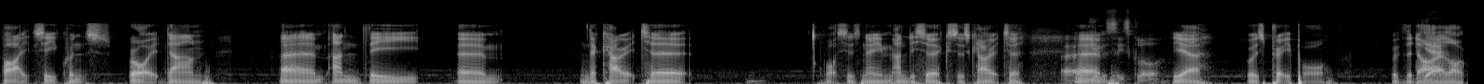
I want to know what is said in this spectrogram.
fight sequence brought it down, um, and the um, the character, what's his name, Andy Serkis's character, Uh, Um, Ulysses Klaue. yeah, was pretty poor with the dialogue.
